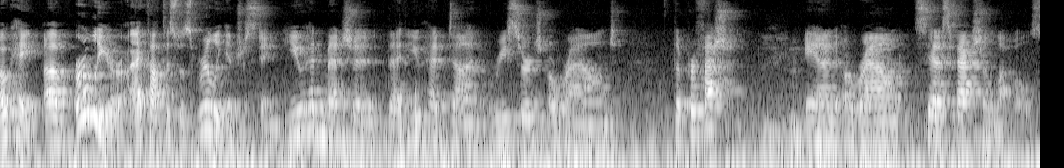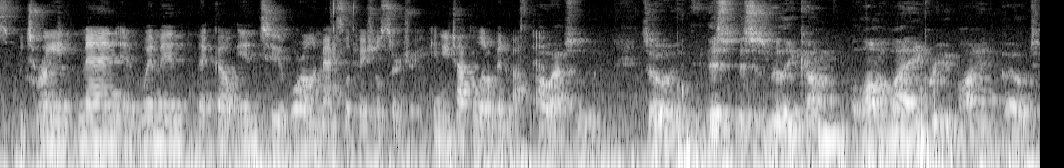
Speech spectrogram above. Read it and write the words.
Okay, um, earlier I thought this was really interesting. You had mentioned that you had done research around the profession. And around satisfaction levels between Correct. men and women that go into oral and maxillofacial surgery. Can you talk a little bit about that? Oh, absolutely. So this this has really come along line of inquiry of mine about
